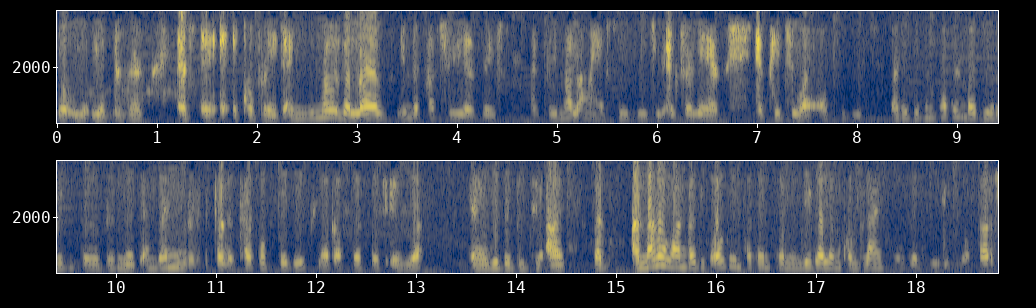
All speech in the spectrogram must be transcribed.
your, your, your business as a, a, corporate. And you know the laws in the past few years, they've no longer have CCs, you actually have a PTY LTD. But it is important that you register your business and then you register the type of service, like I said earlier, uh, with the DTI. But another one that is also important from a legal and compliance point of view is your SARS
